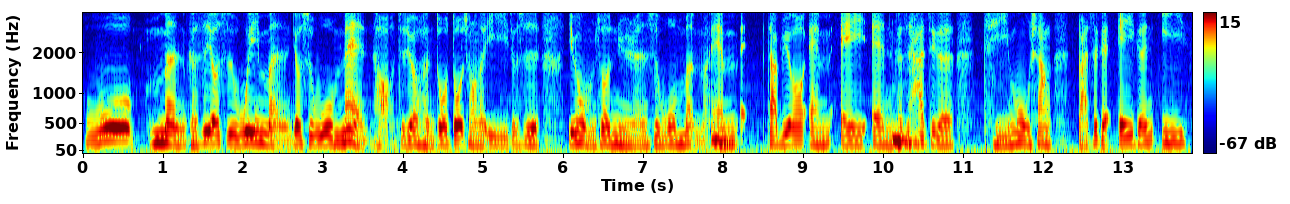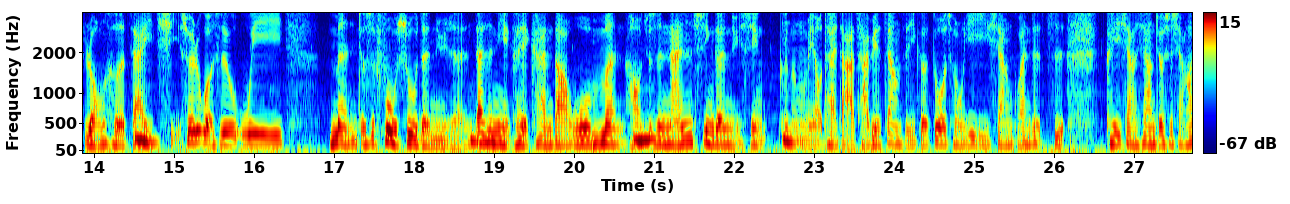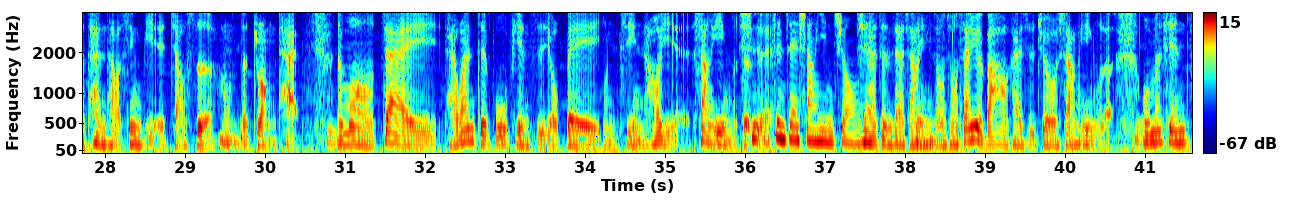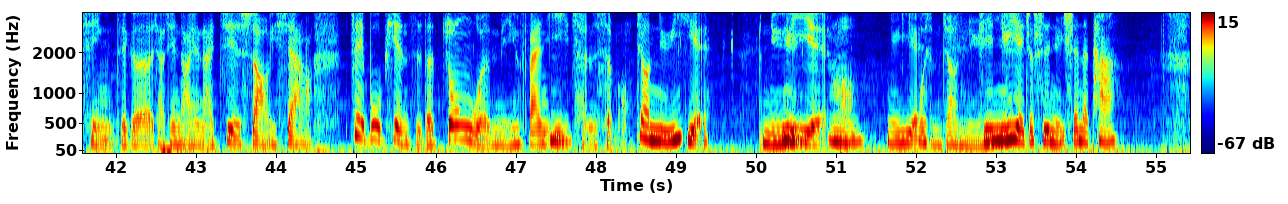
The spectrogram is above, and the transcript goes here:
？Woman，可是又是 Women，又是 Woman，哈，这就很多多重的意义。就是因为我们说女人是 Woman 嘛，M W O M A N，可是它这个。题目上把这个 A 跟 E 融合在一起，所以如果是 We。们就是复数的女人，但是你也可以看到 woman 哈，就是男性跟女性可能没有太大的差别，这样子一个多重意义相关的字，可以想象就是想要探讨性别角色的状态。那么在台湾这部片子有被引进，然后也上映了，对不对？正在上映中，现在正在上映中，从三月八号开始就上映了。我们先请这个小倩导演来介绍一下啊。这部片子的中文名翻译成什么？叫女野，女野哈，女野。为什么叫女野？其实女野就是女生的她，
